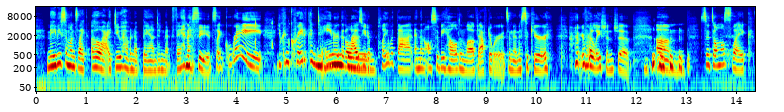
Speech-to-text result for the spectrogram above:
maybe someone's like, oh, I do have an abandonment fantasy. It's like great. You can create a container that allows you to play with that and then also be held and loved afterwards and in a secure relationship. Um, so it's almost like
